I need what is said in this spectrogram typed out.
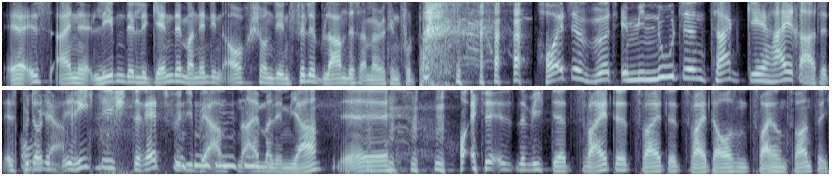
Er ist eine lebende Legende. Man nennt ihn auch schon den Philipp Lahm des American Footballs. Heute wird im Minutentakt geheiratet. Es bedeutet ja. richtig Stress für die Beamten einmal im Jahr. Äh, heute ist nämlich der 2.2.2022.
